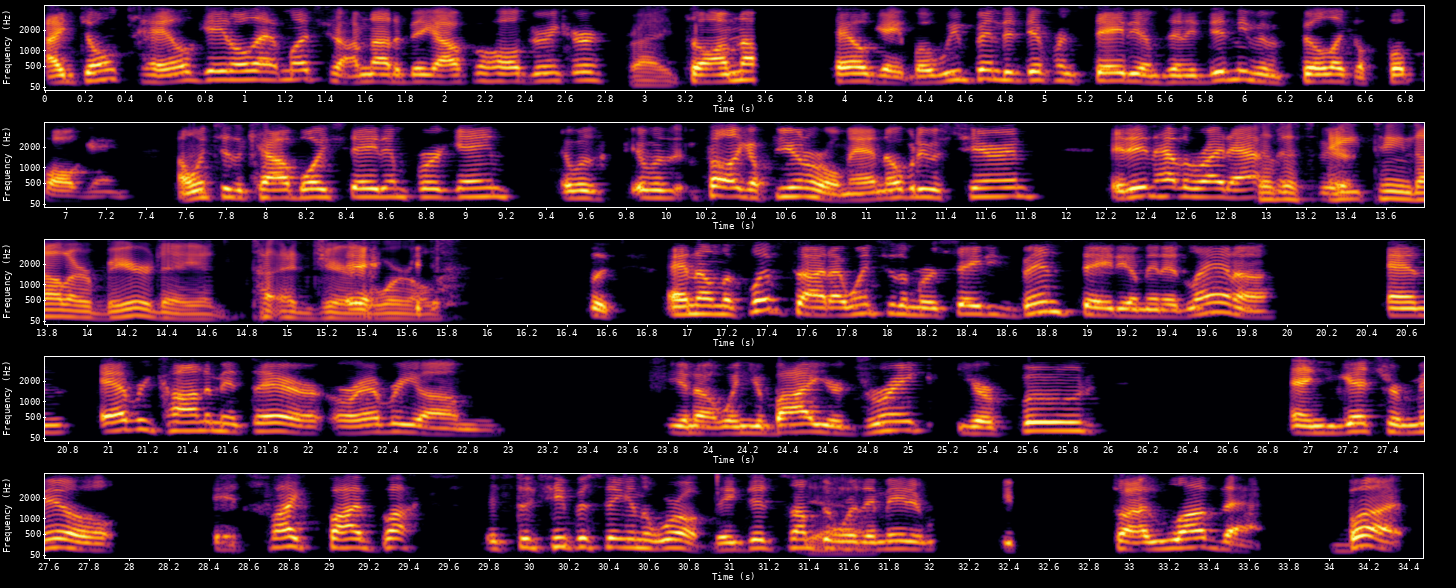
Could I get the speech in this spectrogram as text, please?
I don't tailgate all that much. I'm not a big alcohol drinker. Right. So I'm not tailgate, but we've been to different stadiums and it didn't even feel like a football game. I went to the Cowboy Stadium for a game. It was it was it felt like a funeral, man. Nobody was cheering. It didn't have the right atmosphere. Because it's eighteen dollar beer day at, at Jerry World. And on the flip side, I went to the Mercedes Benz Stadium in Atlanta, and every condiment there, or every um, you know, when you buy your drink, your food, and you get your meal, it's like five bucks. It's the cheapest thing in the world. They did something yeah. where they made it. So I love that. But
